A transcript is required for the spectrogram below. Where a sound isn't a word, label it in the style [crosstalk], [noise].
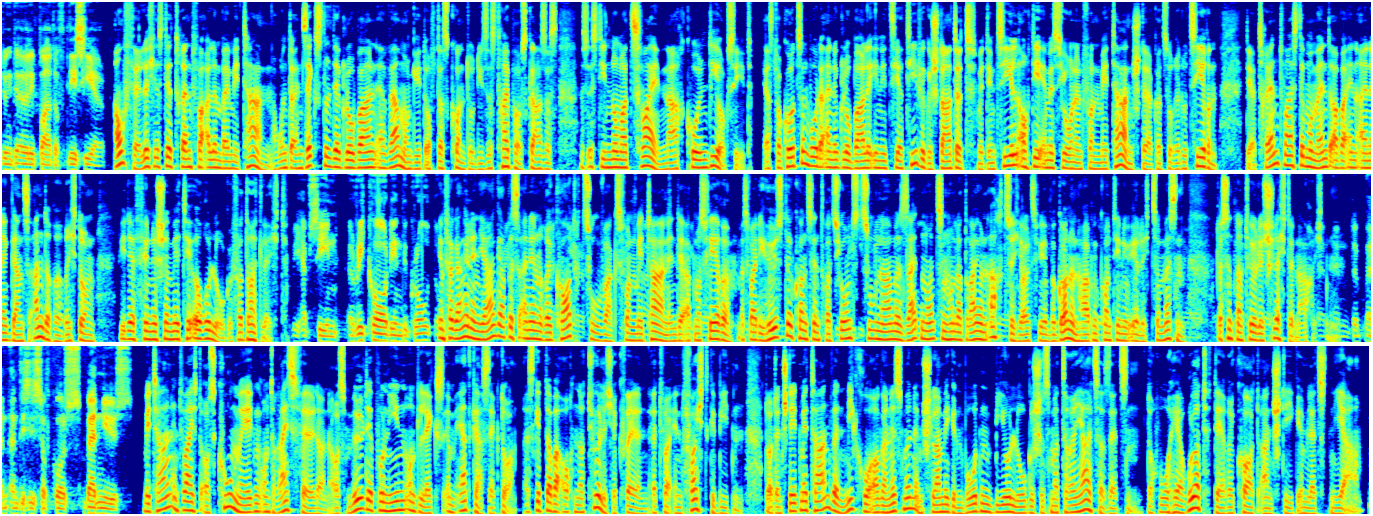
Auffällig ist der Trend vor allem bei Methan. Rund ein Sechstel der globalen Erwärmung geht auf das Konto dieses Treibhausgases. Es ist die Nummer zwei nach Kohlendioxid. Erst vor kurzem wurde eine globale Initiative gestartet, mit dem Ziel, auch die Emissionen von Methan stärker zu reduzieren. Der Trend weist im Moment aber in eine ganz andere Richtung, wie der finnische Meteorologe verdeutlicht. Im vergangenen Jahr gab es einen Rekordzuwachs von Methan in der Atmosphäre. Es war die höchste Konzentrationszunahme seit 1983, als wir begonnen haben, kontinuierlich zu messen. Das sind natürlich schlechte Nachrichten. Methan entweicht aus Kuhmägen und Reisfeldern, aus Mülldeponien und Lecks im Erdgassektor. Es gibt aber auch natürliche Quellen, etwa in Feuchtgebieten. Dort entsteht Methan, wenn Mikroorganismen im schlammigen Boden biologisches Material zersetzen. Doch woher rührt der Rekordanstieg im letzten Jahr?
